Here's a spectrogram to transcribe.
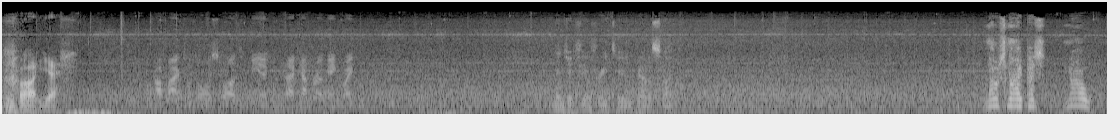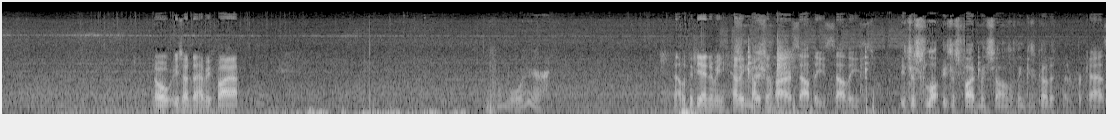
Oh, yes. Alpha actual to all squads. Meet a uh, Camp Rogain quick. Ninja, feel free to grab a sniper. No snipers! No! No, he's under heavy fire. From where? That'll be the enemy helicopter. fire southeast, southeast. He's just lo- he's just fired missiles. I think he's got it. Headed for Kaz.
